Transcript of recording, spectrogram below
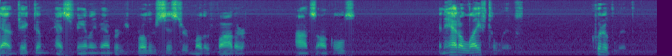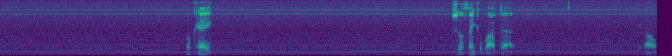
that victim has family members, brother, sister, mother, father, aunts, uncles, and had a life to live. Could have lived. Okay? So think about that. You know?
